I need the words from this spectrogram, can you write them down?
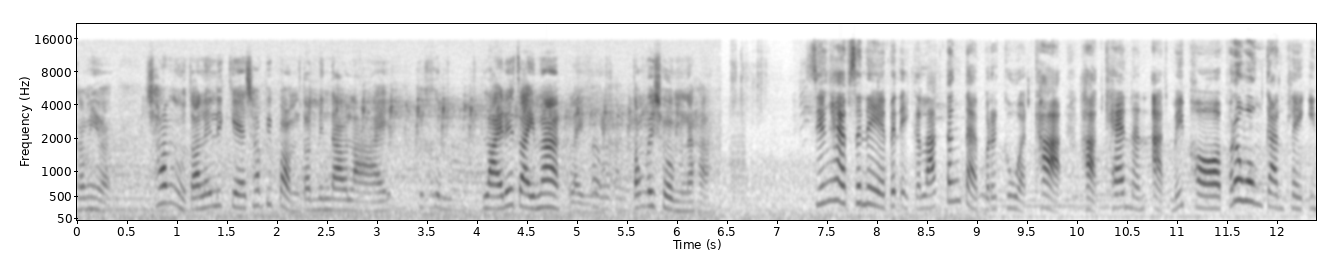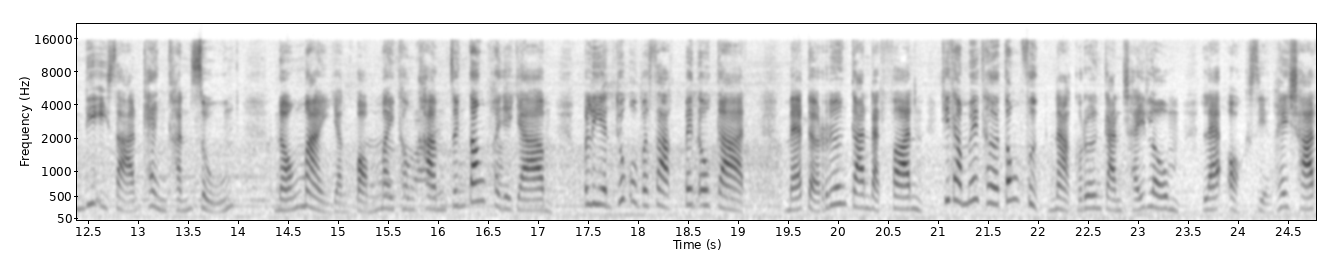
ก็มีแบบชอบหนูตอนเล่นลิเก ชอบพี่ป๋อมตอนเป็นดาวร้าย ก็คือร้ายได้ใจมากอะไรอย่างเงี้ยค่ะ ต้องไปชมนะคะ เสียงแหบเสน่ห์เป็นเอกลักษณ์ตั้งแต่ประกวดค่ะ หากแค่นั้นอาจไม่พอ เพราะวงการเพลงอินดี้อีสานแข่งขันสูง น้องใหม่อย่างป๋อมไม่ทองคำจึงต้องพยายาม เปลี่ยนทุกอุปสรรคเป็นโอกาส แม้แต่เรื่องการดัดฟันที่ทำให้เธอต้องฝึกหนักเรื่องการใช้ลม และออกเสียงให้ชัด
